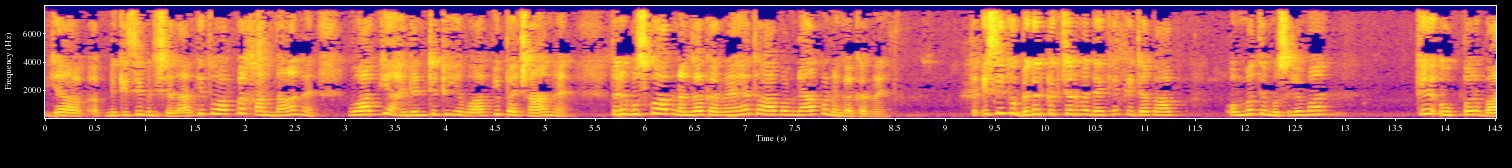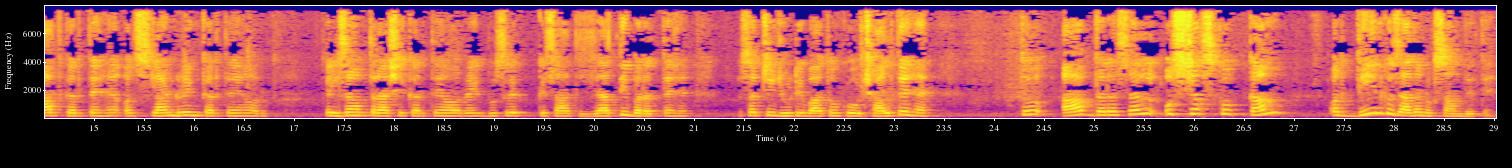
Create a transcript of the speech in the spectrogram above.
یا اپنے کسی بھی رشتے دار کی، تو آپ کا خاندان ہے۔ وہ آپ کی آئیڈینٹی ہے، وہ آپ کی پہچان ہے۔ تو جب اس کو آپ ننگا کر رہے ہیں، تو آپ اپنے آپ کو ننگا کر رہے ہیں۔ تو اسی کو بگر پکچر میں دیکھیں کہ جب آپ امت مسلمہ کے اوپر بات کرتے ہیں اور سلینڈرنگ کرتے ہیں اور الزام تراشی کرتے ہیں اور ایک دوسرے کے ساتھ زیادتی برتتے ہیں، سچی جھوٹی باتوں کو اچھالتے ہیں۔ تو آپ دراصل اس شخص کو کم اور دین کو زیادہ نقصان دیتے ہیں،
